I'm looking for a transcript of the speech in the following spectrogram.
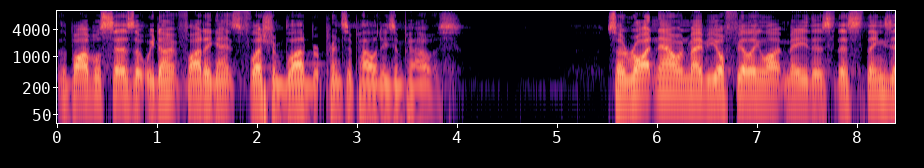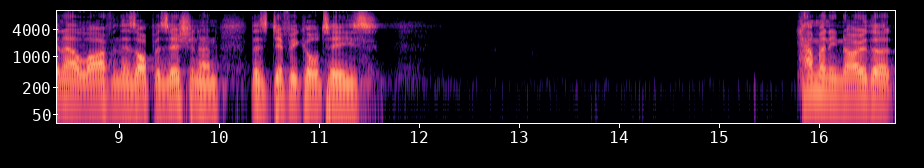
the Bible says that we don't fight against flesh and blood, but principalities and powers. So, right now, and maybe you're feeling like me, there's, there's things in our life and there's opposition and there's difficulties. How many know that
